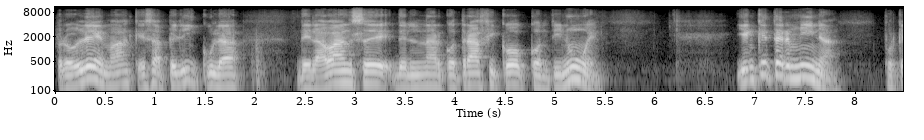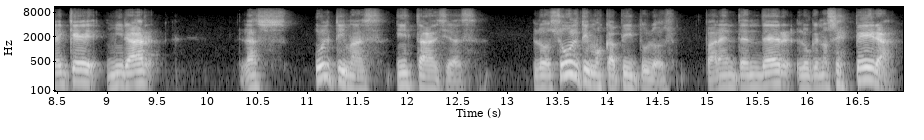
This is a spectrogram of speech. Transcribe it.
problema, que esa película del avance del narcotráfico continúe. ¿Y en qué termina? Porque hay que mirar las últimas instancias, los últimos capítulos, para entender lo que nos espera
